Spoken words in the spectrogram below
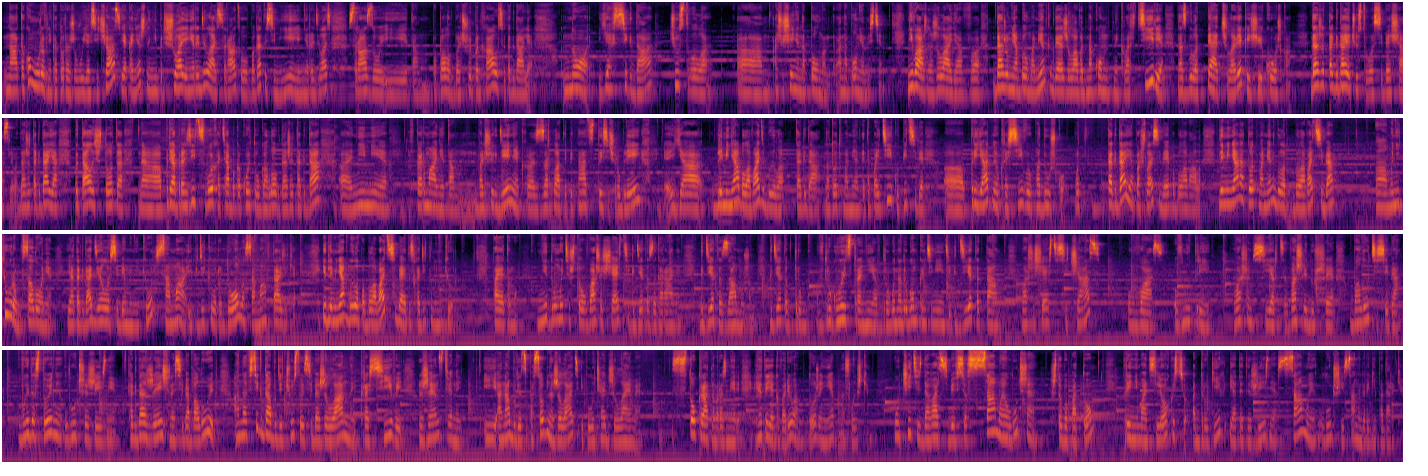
на таком уровне, который живу я сейчас, я, конечно, не пришла, я не родилась сразу в богатой семье, я не родилась сразу и там попала в большой пентхаус и так далее. Но я всегда чувствовала э, ощущение наполнен, наполненности. Неважно, жила я в... Даже у меня был момент, когда я жила в однокомнатной квартире, нас было пять человек, еще и кошка — даже тогда я чувствовала себя счастливо, даже тогда я пыталась что-то э, преобразить свой хотя бы какой-то уголок, даже тогда, э, не имея в кармане там больших денег с зарплатой 15 тысяч рублей, я, для меня баловать было тогда, на тот момент, это пойти и купить себе э, приятную, красивую подушку. Вот тогда я пошла себя и побаловала. Для меня на тот момент было баловать себя маникюром в салоне. Я тогда делала себе маникюр сама и педикюр дома, сама в тазике. И для меня было побаловать себя это сходить на маникюр. Поэтому не думайте, что ваше счастье где-то за горами, где-то замужем, где-то в, друг, в другой стране, в друг, на другом континенте, где-то там. Ваше счастье сейчас у вас, внутри, в вашем сердце, в вашей душе. Балуйте себя. Вы достойны лучшей жизни. Когда женщина себя балует, она всегда будет чувствовать себя желанной, красивой, женственной, и она будет способна желать и получать желаемое в стократном размере. И это я говорю вам тоже не понаслышке. Учитесь давать себе все самое лучшее, чтобы потом принимать с легкостью от других и от этой жизни самые лучшие и самые дорогие подарки.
